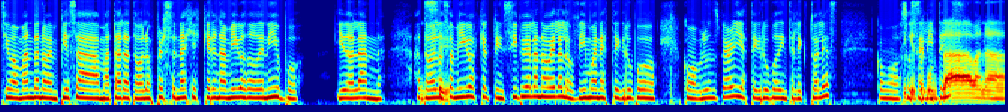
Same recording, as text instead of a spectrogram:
Chimamanda nos empieza a matar a todos los personajes que eran amigos de Odenipo y de Olanna. A todos los amigos que al principio de la novela los vimos en este grupo como Bloomsbury, este grupo de intelectuales como Sí, que se juntaban a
